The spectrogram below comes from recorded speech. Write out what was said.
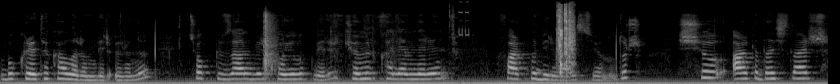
bu Creta Color'ın bir ürünü. Çok güzel bir koyuluk verir. Kömür kalemlerin farklı bir versiyonudur. Şu arkadaşlar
